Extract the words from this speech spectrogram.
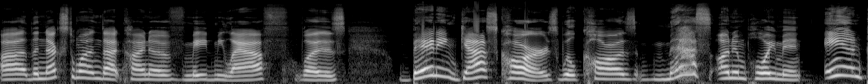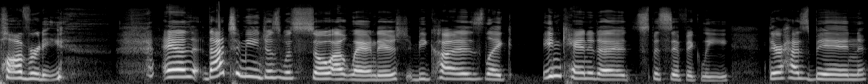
Uh, the next one that kind of made me laugh was banning gas cars will cause mass unemployment and poverty. and that to me just was so outlandish because, like, in Canada specifically, there has been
